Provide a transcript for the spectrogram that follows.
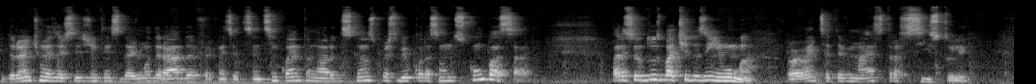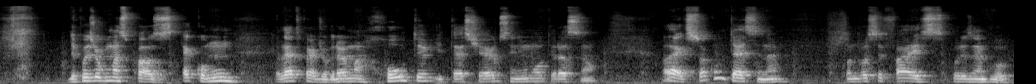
e durante um exercício de intensidade moderada, frequência de 150, na hora do descanso, percebeu o coração descompassado. Pareceu duas batidas em uma. Provavelmente você teve uma extrasístole. Depois de algumas pausas, é comum eletrocardiograma, Holter e teste ergo sem nenhuma alteração. Alex, isso acontece, né? Quando você faz, por exemplo,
